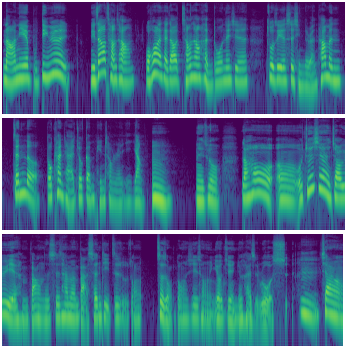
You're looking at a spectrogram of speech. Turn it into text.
拿捏不定，因为你知道，常常我后来才知道，常常很多那些做这些事情的人，他们真的都看起来就跟平常人一样。嗯，没错。然后，嗯、呃，我觉得现在教育也很棒的是，他们把身体自主中。这种东西从幼稚园就开始落实，嗯，像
